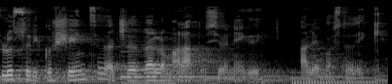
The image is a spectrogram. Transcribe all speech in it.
flusso di coscienza dal cervello malato Sio Negri alle vostre orecchie.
